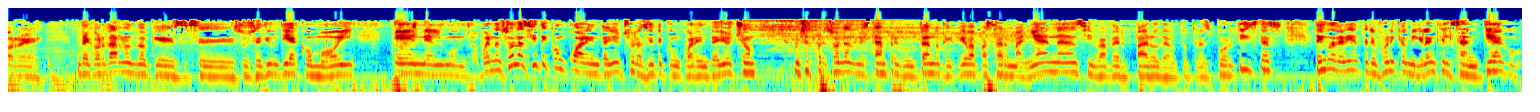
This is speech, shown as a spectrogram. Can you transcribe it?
Por eh, recordarnos lo que se sucedió un día como hoy en el mundo. Bueno, son las 7.48, las 7.48. Muchas personas me están preguntando que qué va a pasar mañana, si va a haber paro de autotransportistas. Tengo en la línea telefónica Miguel Ángel Santiago.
